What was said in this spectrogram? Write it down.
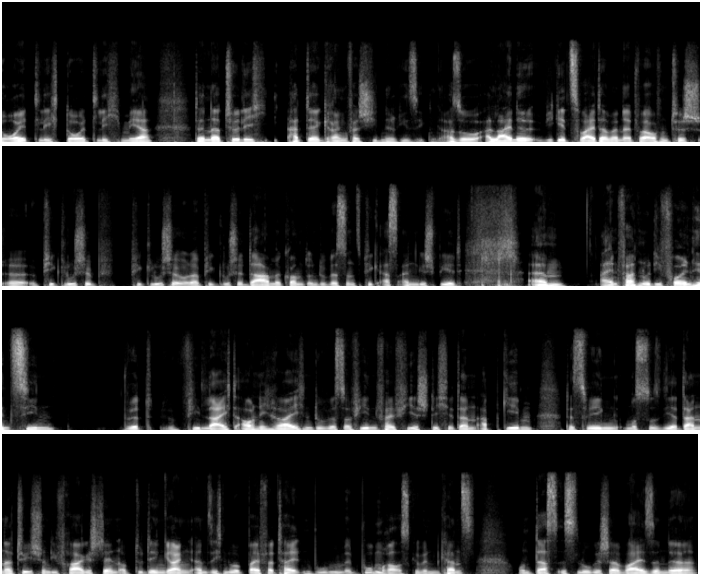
deutlich, deutlich mehr. Denn natürlich hat der Grang verschiedene Risiken. Also alleine, wie geht es weiter, wenn etwa auf dem Tisch äh, Pik Lusche, Pik Lusche oder Pik Lusche Dame kommt und du wirst ins Pik Ass angespielt. Ähm, einfach nur die vollen hinziehen, wird vielleicht auch nicht reichen. Du wirst auf jeden Fall vier Stiche dann abgeben. Deswegen musst du dir dann natürlich schon die Frage stellen, ob du den Gang an sich nur bei verteilten Buben mit Buben rausgewinnen kannst. Und das ist logischerweise eine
